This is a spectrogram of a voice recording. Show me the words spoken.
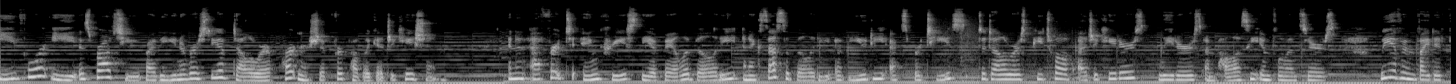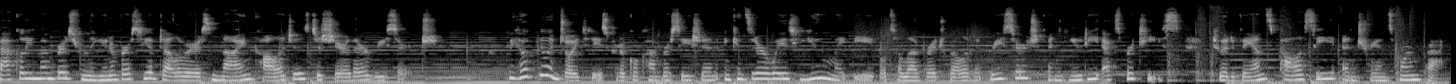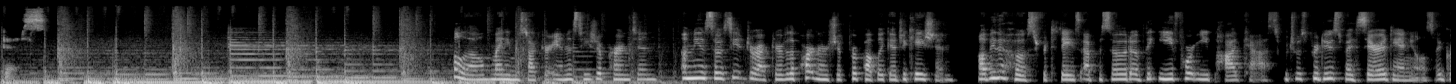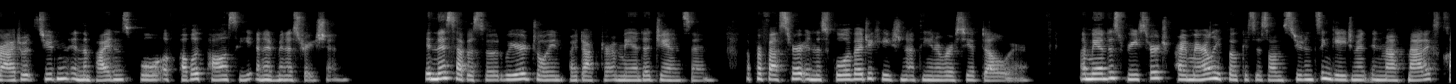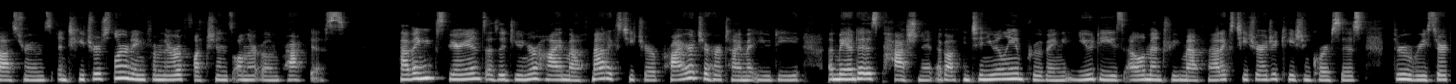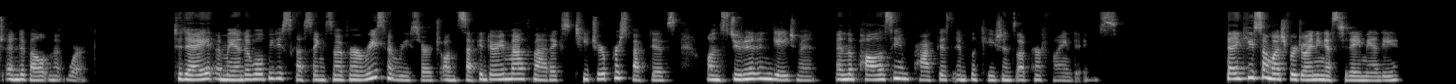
E4E is brought to you by the University of Delaware Partnership for Public Education. In an effort to increase the availability and accessibility of UD expertise to Delaware's P12 educators, leaders, and policy influencers, we have invited faculty members from the University of Delaware's nine colleges to share their research. We hope you enjoyed today's critical conversation and consider ways you might be able to leverage relevant research and UD expertise to advance policy and transform practice. My name is Dr. Anastasia Pernton. I'm the Associate Director of the Partnership for Public Education. I'll be the host for today's episode of the E4E podcast, which was produced by Sarah Daniels, a graduate student in the Biden School of Public Policy and Administration. In this episode, we are joined by Dr. Amanda Jansen, a professor in the School of Education at the University of Delaware. Amanda's research primarily focuses on students' engagement in mathematics classrooms and teachers learning from their reflections on their own practice. Having experience as a junior high mathematics teacher prior to her time at UD, Amanda is passionate about continually improving UD's elementary mathematics teacher education courses through research and development work. Today, Amanda will be discussing some of her recent research on secondary mathematics teacher perspectives on student engagement and the policy and practice implications of her findings. Thank you so much for joining us today, Mandy.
